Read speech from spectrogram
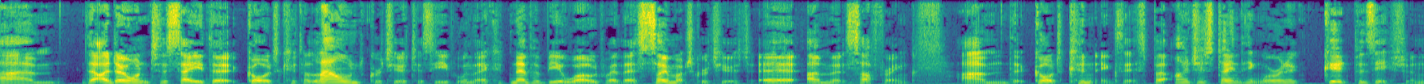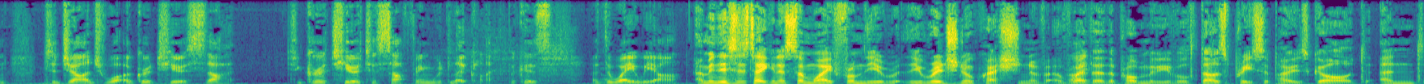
Um, that I don't want to say that God could allow gratuitous evil, and there could never be a world where there's so much gratuitous uh, um, suffering um, that God couldn't exist. But I just don't think we're in a good position to judge what a gratuitous su- gratuitous suffering would look like because of the way we are. I mean, this has taken us some way from the the original question of, of Right. whether the problem of evil does presuppose God, and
